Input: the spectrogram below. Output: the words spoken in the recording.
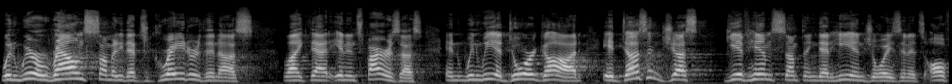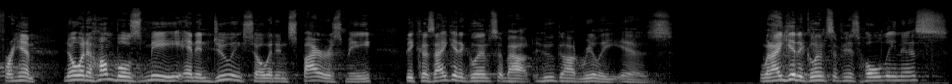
When we're around somebody that's greater than us like that, it inspires us. And when we adore God, it doesn't just give Him something that He enjoys and it's all for Him. No, it humbles me, and in doing so, it inspires me because I get a glimpse about who God really is. When I get a glimpse of His holiness,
